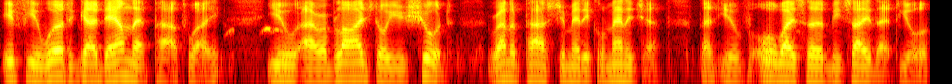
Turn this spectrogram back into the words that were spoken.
If you were to go down that pathway, you are obliged or you should run it past your medical manager. That you've always heard me say that your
